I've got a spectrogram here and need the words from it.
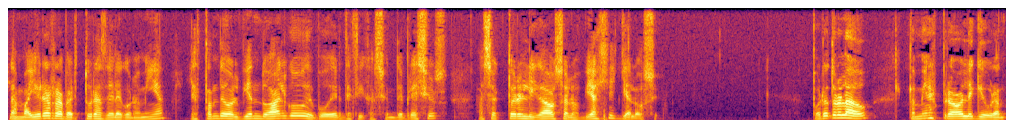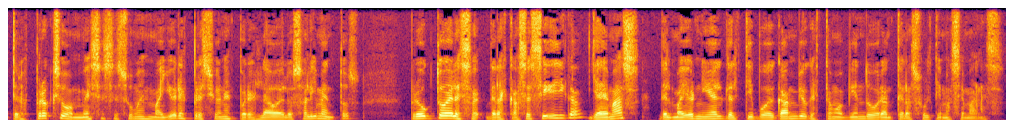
las mayores reaperturas de la economía le están devolviendo algo de poder de fijación de precios a sectores ligados a los viajes y al ocio. Por otro lado, también es probable que durante los próximos meses se sumen mayores presiones por el lado de los alimentos, producto de la, escasez hídrica y además del mayor nivel del tipo de cambio que estamos viendo durante las últimas semanas.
